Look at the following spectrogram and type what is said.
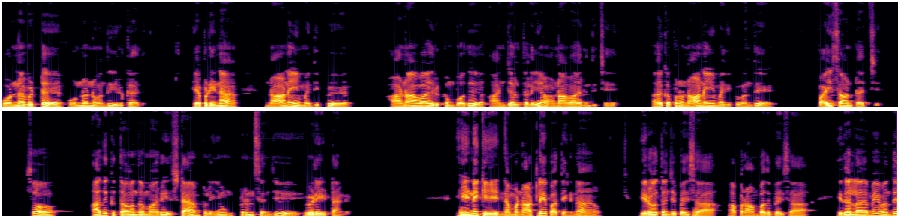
ஒன்றை விட்டு ஒன்னொன்று வந்து இருக்காது. எப்படின்னா நாணய மதிப்பு அணாவாக இருக்கும்போது அஞ்சல் தலையும் அணாவாக இருந்துச்சு. அதுக்கப்புறம் நாணய மதிப்பு வந்து பைசான்ட்டாச்சு ஸோ அதுக்கு தகுந்த மாதிரி ஸ்டாம்ப்லையும் பிரிண்ட் செஞ்சு வெளியிட்டாங்க. இன்னைக்கு நம்ம நாட்டிலே பார்த்தீங்கன்னா இருபத்தஞ்சு பைசா அப்புறம் ஐம்பது பைசா இதெல்லாமே வந்து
